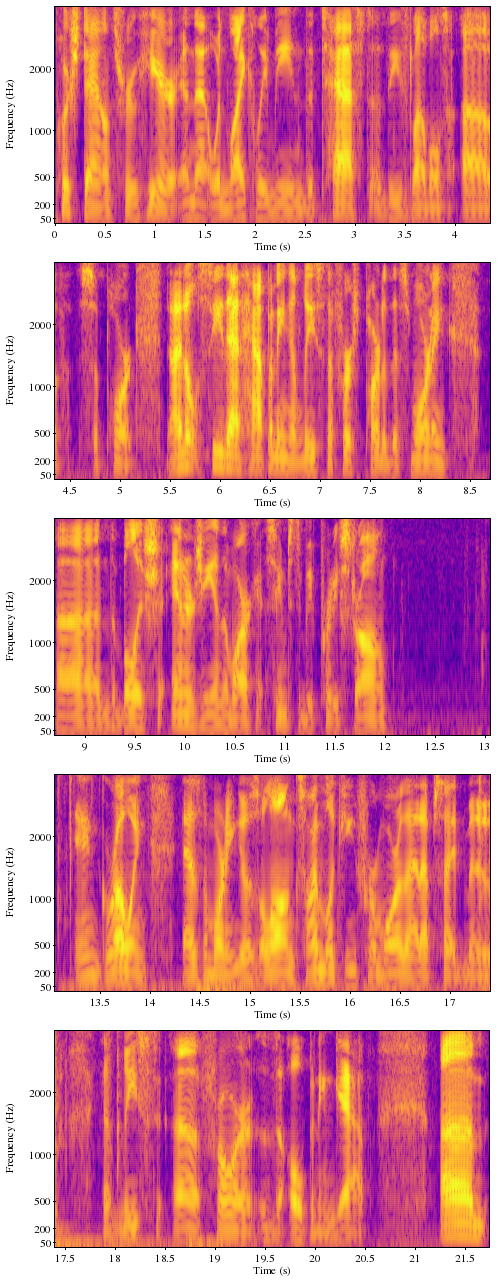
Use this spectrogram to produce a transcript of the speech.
push down through here, and that would likely mean the test of these levels of support. Now, I don't see that happening, at least the first part of this morning. Uh, the bullish energy in the market seems to be pretty strong and growing as the morning goes along. So I'm looking for more of that upside move, at least uh, for the opening gap. Um,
